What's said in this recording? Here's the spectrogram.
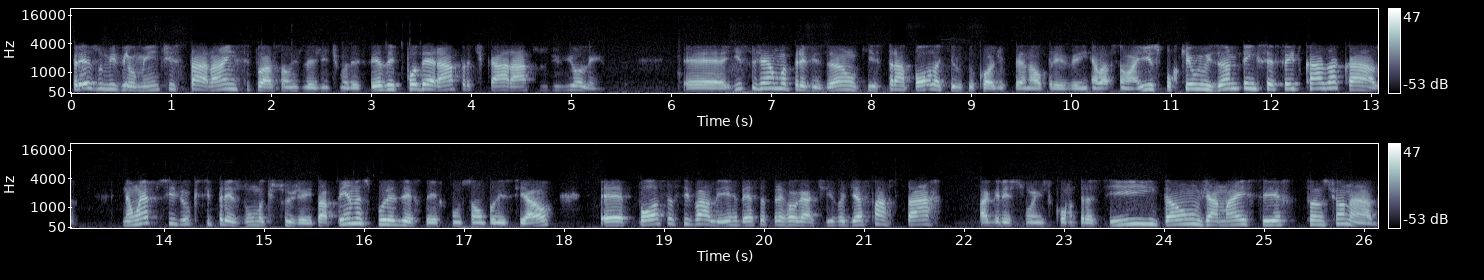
presumivelmente estará em situação de legítima defesa e poderá praticar atos de violência. É, isso já é uma previsão que extrapola aquilo que o Código Penal prevê em relação a isso, porque o exame tem que ser feito caso a caso. Não é possível que se presuma que o sujeito, apenas por exercer função policial, é, possa se valer dessa prerrogativa de afastar agressões contra si e então jamais ser sancionado.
